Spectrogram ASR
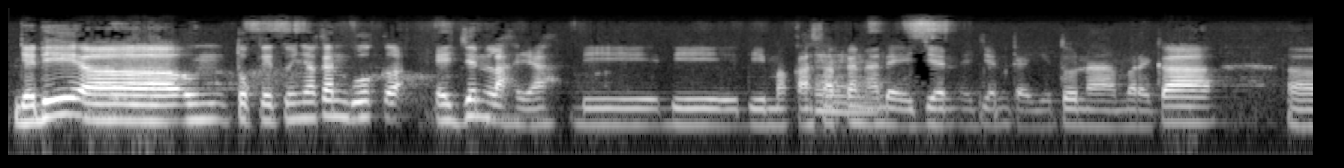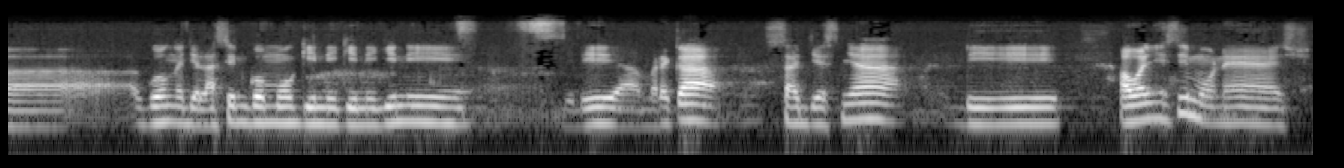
jadi uh, untuk itunya kan gue ke agent lah ya di di di Makassar kan hmm. kan ada agent agent kayak gitu nah mereka uh, gue ngejelasin gue mau gini gini gini jadi ya mereka suggestnya di awalnya sih Monash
